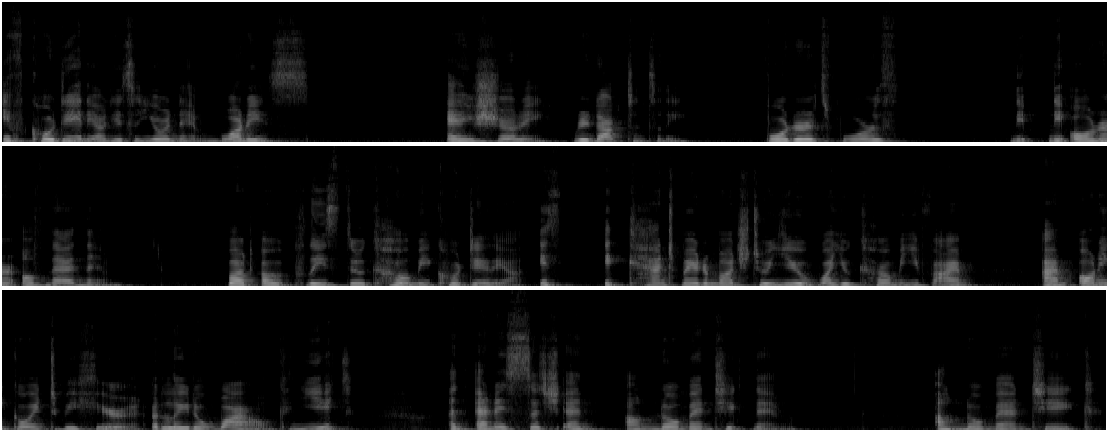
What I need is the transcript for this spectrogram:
If Cordelia isn't your name, what is? Anne Shirley reluctantly faltered forth the, the honor of that name. But oh, please do call me Cordelia. It's, it can't matter much to you what you call me if I'm I'm only going to be here a little while, can it? And Anne is such an unromantic name. Unromantic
